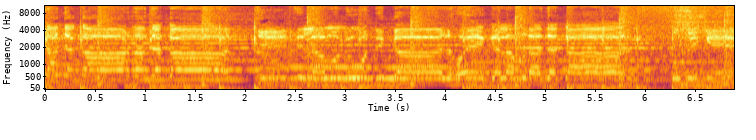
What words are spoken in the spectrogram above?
রাজাকার রাজাকার। চেয়েছিলাম আমি অধিকার, হয়ে গেলাম রাজাকার। তুমি কে?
